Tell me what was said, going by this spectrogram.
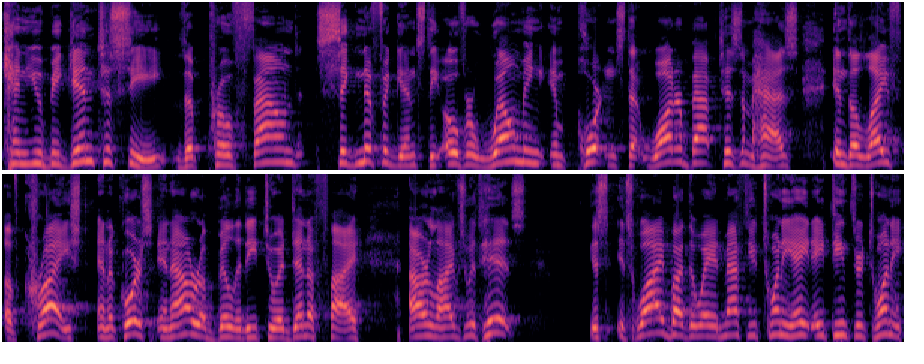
can you begin to see the profound significance, the overwhelming importance that water baptism has in the life of Christ and, of course, in our ability to identify our lives with His? It's, it's why, by the way, in Matthew 28 18 through 20,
